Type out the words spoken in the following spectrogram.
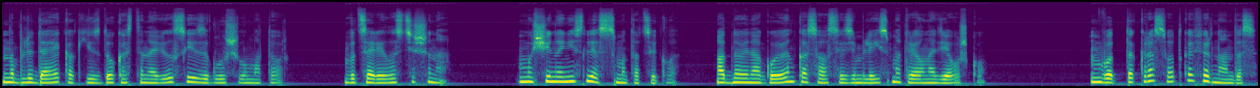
наблюдая, как ездок остановился и заглушил мотор. Воцарилась тишина. Мужчина не слез с мотоцикла — Одной ногой он касался земли и смотрел на девушку. «Вот так красотка, Фернандес».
